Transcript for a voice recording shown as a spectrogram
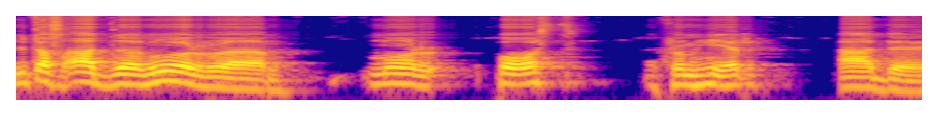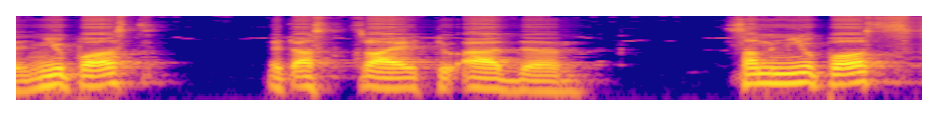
Let us add more more posts from here. Add a new post. Let us try to add some new posts.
